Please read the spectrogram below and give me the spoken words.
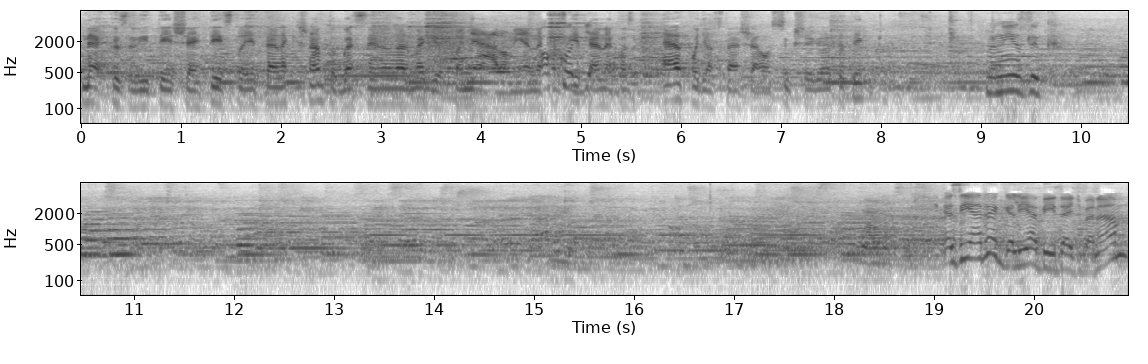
megközelítése egy tésztaételnek, és nem tudok beszélni, mert megjött a nyál, ami ennek Akkor az ételnek az elfogyasztásához szükségeltetik. Na nézzük. Ez ilyen reggeli ebéd egyben, nem?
